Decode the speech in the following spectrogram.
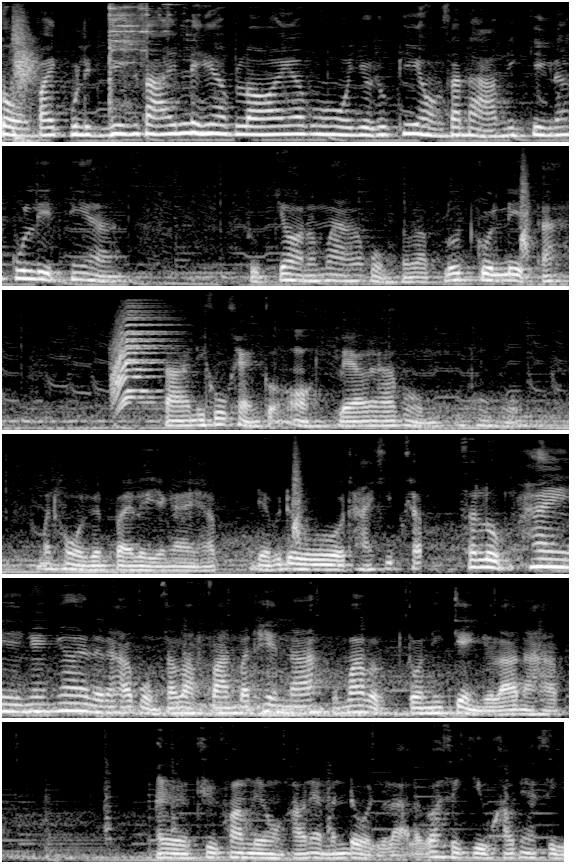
ส่งไปกุลิตยิงซ้ายเรียบร้อยครับโอ้โหอยู่ทุกที่ของสนามจริงๆนะกุลิตเนี่ยสุดยอดมากๆครับผมสำหรับรุ่นกุลิตนะตานี้คู่แข่งก็ออกแล้วนะครับผมโอ้โหมันโหดเกินไปเลยยังไงครับ เดี๋ยวไปดูท้ายคลิปครับ สรุปให้ง่าย ๆ เลยนะครับ ผมสำหรับฟันบัตเทนนะ ผมว่าแบบตัวนี้เก่งอยู่แล้วนะครับ เออคือความเร็วของเขาเนี่ยมันโดดอยู่ล้วแล้วก็สกิลเขาเนี่ยสี่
